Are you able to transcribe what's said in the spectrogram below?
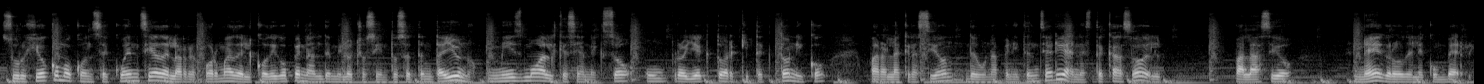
surgió como consecuencia de la reforma del Código Penal de 1871, mismo al que se anexó un proyecto arquitectónico para la creación de una penitenciaría, en este caso el Palacio Negro de Lecumberri.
